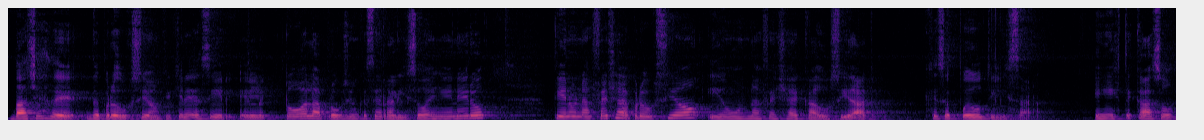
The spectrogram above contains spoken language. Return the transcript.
baches de, producción, que quiere decir, toda la producción que se realizó en enero tiene una fecha de producción y una fecha de caducidad que se puede utilizar. En este caso,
